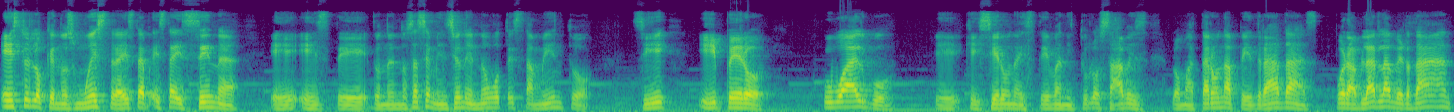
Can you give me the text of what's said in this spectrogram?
esto es lo que nos muestra esta, escena eh, este, donde nos hace mención el Nuevo Testamento. ¿sí? Y, pero hubo algo eh, que hicieron a Esteban y tú lo sabes, lo mataron a pedradas por hablar la verdad.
